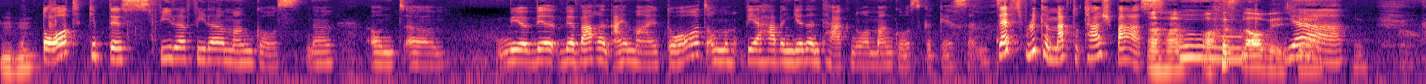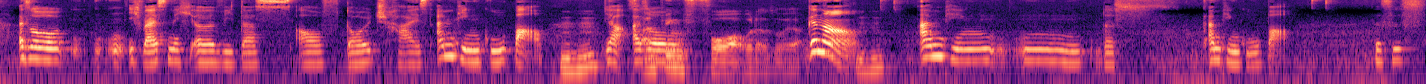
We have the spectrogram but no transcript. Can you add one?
Mhm. Dort gibt es viele, viele Mangos. Ne? Und ähm, wir, wir, wir waren einmal dort und wir haben jeden Tag nur Mangos gegessen. Selbst Pflücken macht total Spaß. Aha, mm. oh, das glaube ich. Ja. ja. Also ich weiß nicht, äh, wie das auf Deutsch heißt. Anping Gubao. Mhm. Ja, also Anping vor oder so, ja. Genau. Mhm. Anping, mm, das Anping Gubao. Das ist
